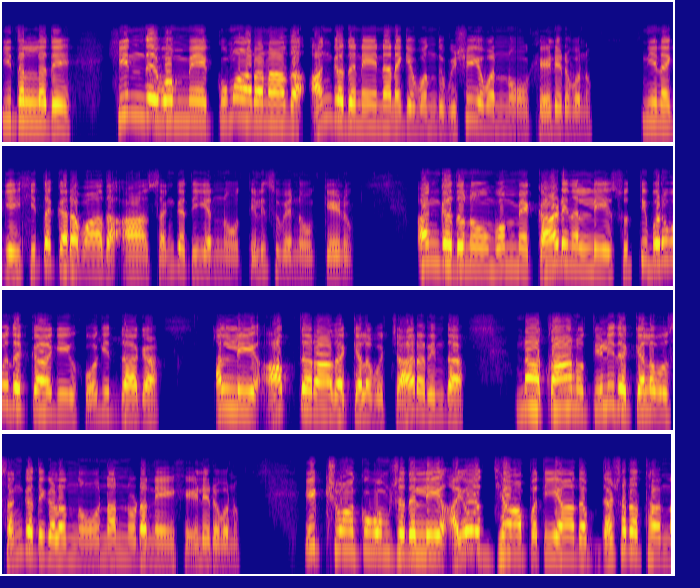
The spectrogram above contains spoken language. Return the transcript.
ಇದಲ್ಲದೆ ಹಿಂದೆ ಒಮ್ಮೆ ಕುಮಾರನಾದ ಅಂಗದನೇ ನನಗೆ ಒಂದು ವಿಷಯವನ್ನು ಹೇಳಿರುವನು. ನಿನಗೆ ಹಿತಕರವಾದ ಆ ಸಂಗತಿಯನ್ನು ತಿಳಿಸುವೆನು ಕೇಳು. ಅಂಗದನು ಒಮ್ಮೆ ಕಾಡಿನಲ್ಲಿ ಸುತ್ತಿ ಬರುವುದಕ್ಕಾಗಿ ಹೋಗಿದ್ದಾಗ ಅಲ್ಲಿ ಆಪ್ತರಾದ ಕೆಲವು ಚಾರರಿಂದ ನಾ ತಾನು ತಿಳಿದ ಕೆಲವು ಸಂಗತಿಗಳನ್ನು ನನ್ನೊಡನೆ ಹೇಳಿರುವನು. ಇಕ್ಷ್ವಾಕು ವಂಶದಲ್ಲಿ ಅಯೋಧ್ಯಾಪತಿಯಾದ ದಶರಥನ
